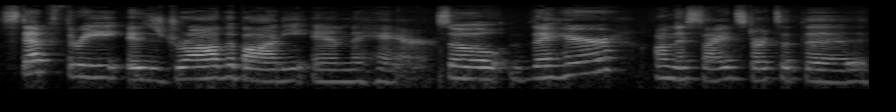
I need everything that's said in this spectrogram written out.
Step three is draw the body and the hair. So the hair on this side starts at the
